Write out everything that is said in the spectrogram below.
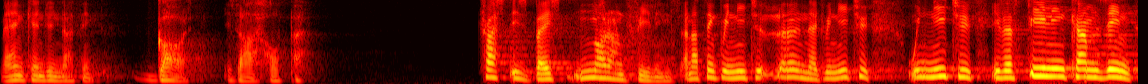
Man can do nothing God is our helper. Trust is based not on feelings. And I think we need to learn that. We need to, we need to, if a feeling comes in,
